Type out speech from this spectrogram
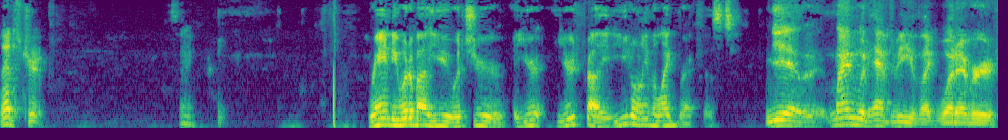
That's true. I think. Randy, what about you? What's your you're you're probably you don't even like breakfast. Yeah, mine would have to be like whatever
